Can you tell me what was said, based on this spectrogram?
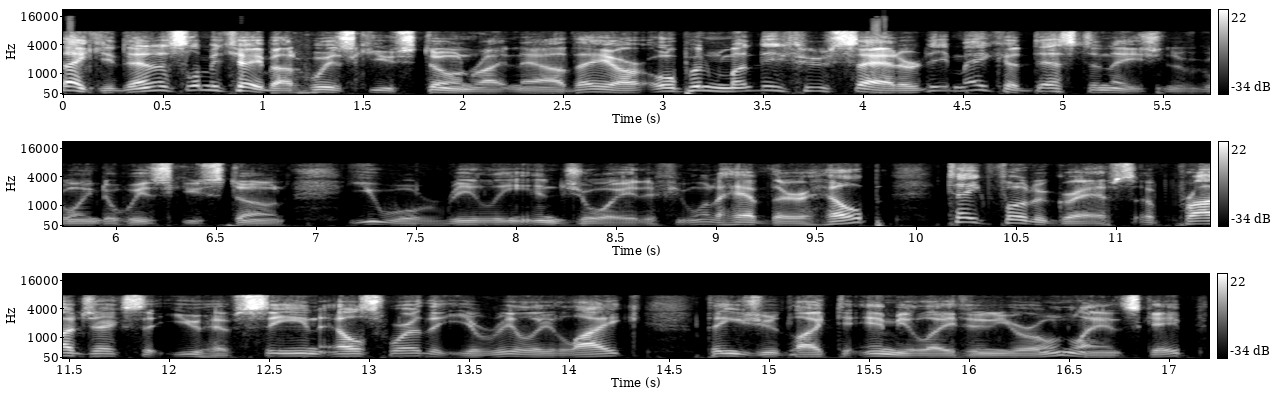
Thank you, Dennis. Let me tell you about Whiz-Q Stone right now. They are open Monday through Saturday. Make a destination of going to Whiz-Q Stone. You will really enjoy it. If you want to have their help, take photographs of projects that you have seen elsewhere that you really like, things you'd like to emulate in your own landscape.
